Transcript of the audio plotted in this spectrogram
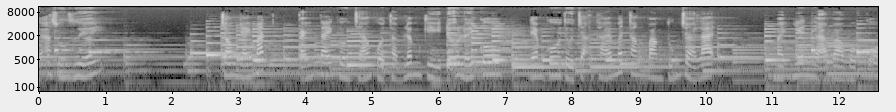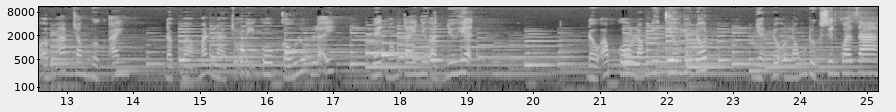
ngã xuống dưới. Trong nháy mắt, cánh tay cường tráng của Thẩm Lâm Kỳ đỡ lấy cô, đem cô từ trạng thái mất thăng bằng túm trở lại. Mạch nhiên ngã vào một cô ấm áp trong ngực anh, đập vào mắt là chỗ bị cô cấu lúc lẫy, vết móng tay như ẩn như hiện. Đầu óc cô nóng như thiêu như đốt, nhiệt độ nóng được xuyên qua da,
